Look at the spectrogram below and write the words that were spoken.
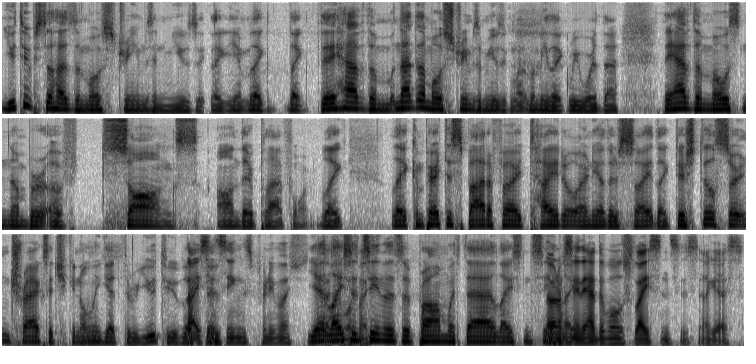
YouTube still has the most streams in music. Like, like, like they have the not the most streams of music. Let, let me like reword that. They have the most number of songs on their platform. Like, like compared to Spotify, Tidal, or any other site, like there's still certain tracks that you can only get through YouTube. Like there's- Licensing is pretty much Yeah, licensing. There's a problem with that. Licensing. No, I'm like- saying they have the most licenses, I guess.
